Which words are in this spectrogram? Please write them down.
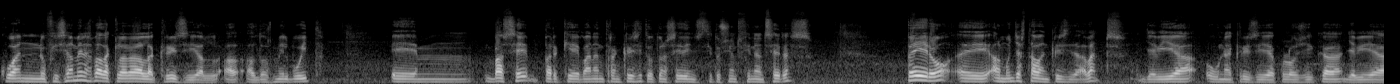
Quan oficialment es va declarar la crisi el, el, el 2008, eh, va ser perquè van entrar en crisi tota una sèrie d'institucions financeres, però eh, el món ja estava en crisi d'abans. Hi havia una crisi ecològica, hi havia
